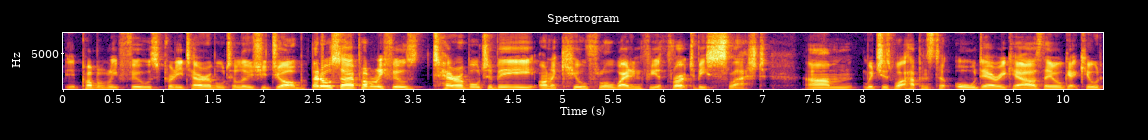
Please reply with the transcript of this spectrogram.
it probably feels pretty terrible to lose your job. But also, it probably feels terrible to be on a kill floor waiting for your throat to be slashed um, which is what happens to all dairy cows. They all get killed.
